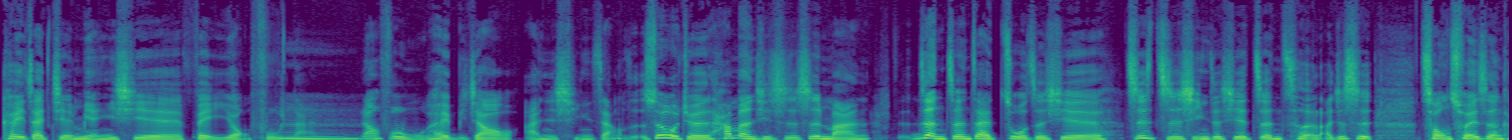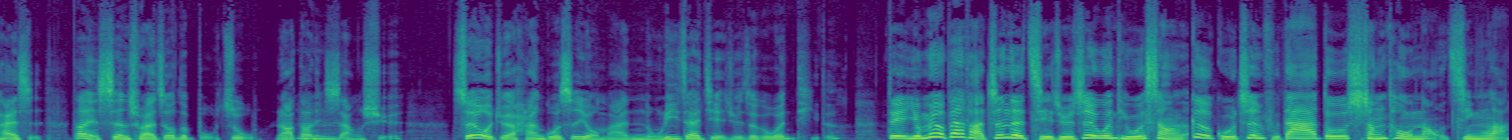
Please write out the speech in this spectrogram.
可以再减免一些费用负担，嗯、让父母可以比较安心这样子。所以我觉得他们其实是蛮认真在做这些，执执行这些政策啦。就是从催生开始，到你生出来之后的补助，然后到你上学，嗯、所以我觉得韩国是有蛮努力在解决这个问题的。对，有没有办法真的解决这个问题？我想各国政府大家都伤透脑筋了。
